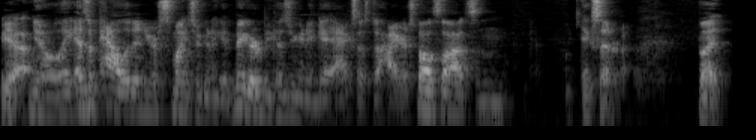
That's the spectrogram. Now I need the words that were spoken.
Yeah. You know, like as a paladin, your smites are going to get bigger because you're going to get access to higher spell slots and etc. But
